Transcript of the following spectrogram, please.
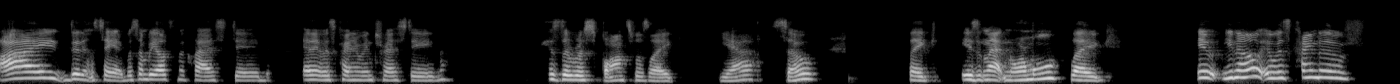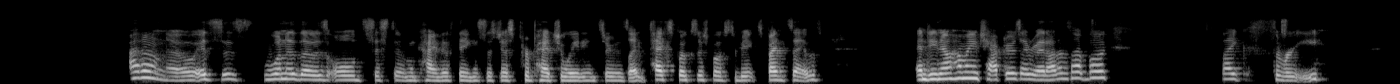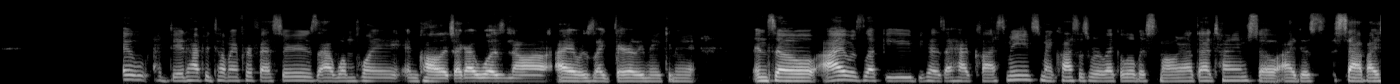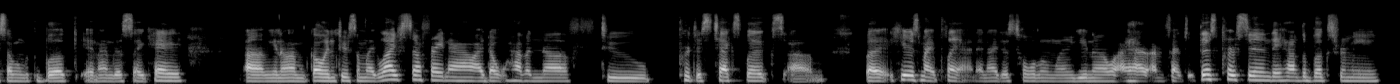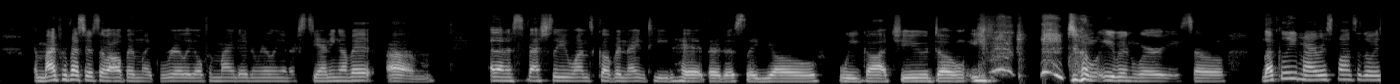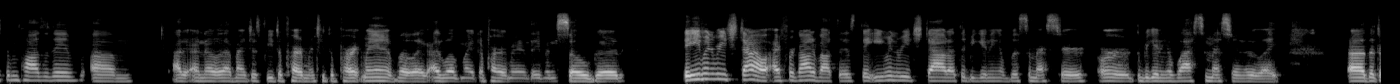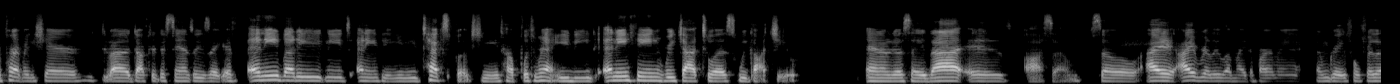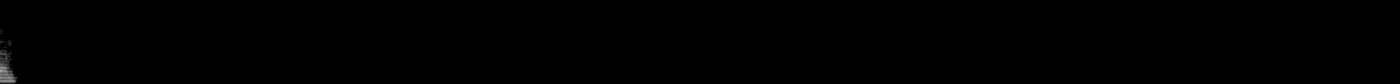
I didn't say it, but somebody else in the class did. And it was kind of interesting because the response was like, yeah, so like, isn't that normal? Like it, you know, it was kind of, I don't know. It's just one of those old system kind of things that's just perpetuating through. It's like textbooks are supposed to be expensive. And do you know how many chapters I read out of that book? Like three. I, I did have to tell my professors at one point in college, like I was not, I was like barely making it. And so I was lucky because I had classmates. My classes were like a little bit smaller at that time. So I just sat by someone with a book and I'm just like, hey, um, you know, I'm going through some like life stuff right now. I don't have enough to purchase textbooks, um, but here's my plan. And I just told them like, you know, I have, I'm friends with this person. They have the books for me. And my professors have all been like really open-minded and really understanding of it. Um, and then especially once COVID-19 hit, they're just like, yo, we got you. Don't even, don't even worry. So luckily my response has always been positive. Um, I, I know that might just be department to department, but like, I love my department. They've been so good. They even reached out. I forgot about this. They even reached out at the beginning of the semester or the beginning of last semester. And they're like, uh, the department chair, uh, Dr. DeSanzo, he's like, if anybody needs anything, you need textbooks, you need help with rent, you need anything, reach out to us. We got you. And I'm just say that is awesome. So I I really love my department. I'm grateful for them.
